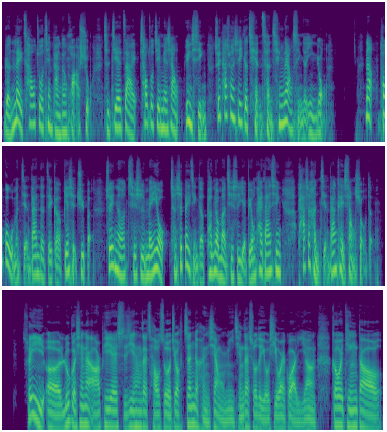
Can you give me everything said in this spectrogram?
人类操作键盘跟滑鼠，直接在操作界面上运行，所以它算是一个浅层轻量型的应用。那透过我们简单的这个编写剧本，所以呢，其实没有城市背景的朋友们，其实也不用太担心，它是很简单可以上手的。所以呃，如果现在 RPA 实际上在操作，就真的很像我们以前在说的游戏外挂一样，各位听到。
